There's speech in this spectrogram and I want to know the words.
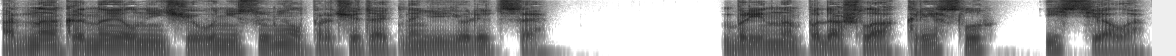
Однако Нейл ничего не сумел прочитать на ее лице. Бринна подошла к креслу и села.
